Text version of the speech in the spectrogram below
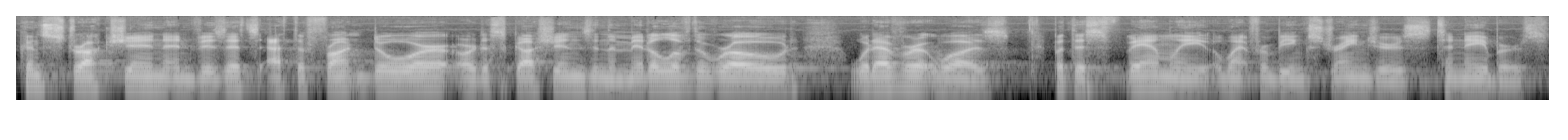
construction, and visits at the front door or discussions in the middle of the road, whatever it was. But this family went from being strangers to neighbors.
